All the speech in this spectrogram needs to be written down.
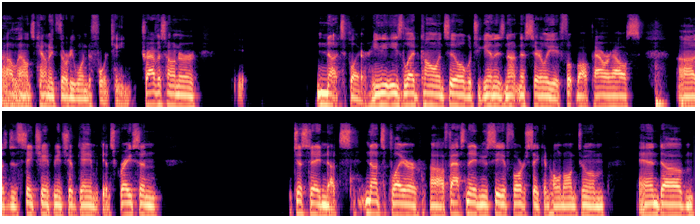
uh, Lowndes County 31 to 14. Travis Hunter, nuts player. He, he's led Collins Hill, which again is not necessarily a football powerhouse, uh, to the state championship game against Grayson just a nuts nuts player. Uh, fascinating to see if Florida State can hold on to him. And um,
